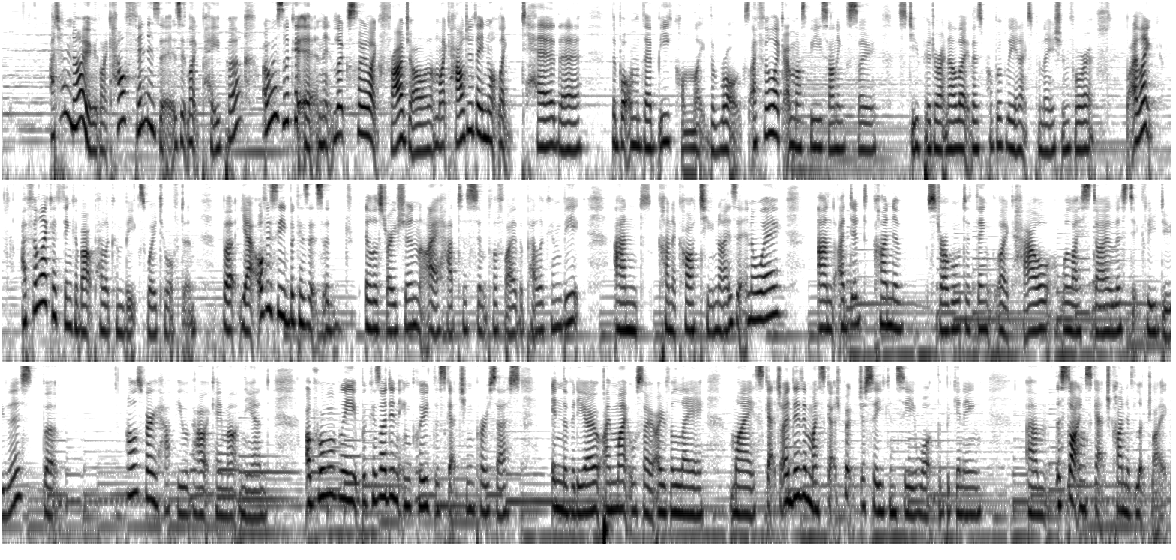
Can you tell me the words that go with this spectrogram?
I don't know, like how thin is it? Is it like paper? I always look at it and it looks so like fragile and I'm like how do they not like tear their the bottom of their beak on like the rocks? I feel like I must be sounding so stupid right now. Like there's probably an explanation for it. But I like I feel like I think about pelican beaks way too often. But yeah, obviously because it's an illustration, I had to simplify the pelican beak and kind of cartoonize it in a way. And I did kind of struggle to think like how will I stylistically do this, but I was very happy with how it came out in the end. I'll probably, because I didn't include the sketching process in the video, I might also overlay my sketch I did in my sketchbook just so you can see what the beginning, um, the starting sketch kind of looked like.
